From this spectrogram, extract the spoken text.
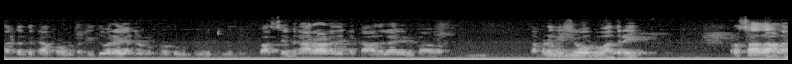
സംഘത്തിന്റെ ആ പ്രവർത്തനം ഇതുവരെ ഞങ്ങൾ മുന്നോട്ട് കൊണ്ടുപോയിട്ടുള്ളത്. ഇപ്പൊ ആ സെമിനാറാണ് ഇതിന്റെ കാതലായ ഒരു ഭാഗം. നമ്മുടെ കൃഷി മന്ത്രി പ്രസാദാണ്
